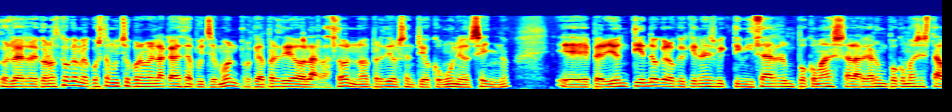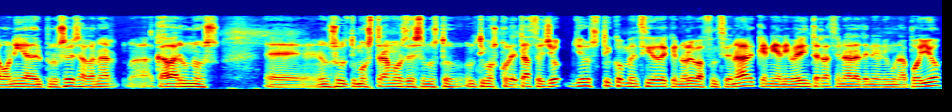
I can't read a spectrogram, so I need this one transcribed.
Pues le reconozco que me cuesta mucho ponerme en la cabeza a Puigdemont, porque ha perdido la razón, no ha perdido el sentido común y el señ, ¿no? Eh, pero yo entiendo que lo que quieren es victimizar un poco más, alargar un poco más esta agonía del procés, a ganar, a acabar unos eh, en los últimos tramos de nuestros últimos coletazos. Yo, yo estoy convencido de que no le va a funcionar, que ni a nivel internacional ha tenido ningún apoyo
